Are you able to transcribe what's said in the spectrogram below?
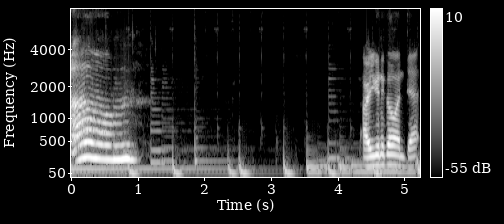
Um. Are you gonna go in debt?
